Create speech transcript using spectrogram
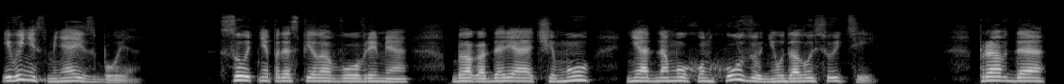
и вынес меня из боя. Сотня подоспела вовремя, благодаря чему ни одному хунхузу не удалось уйти. Правда,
